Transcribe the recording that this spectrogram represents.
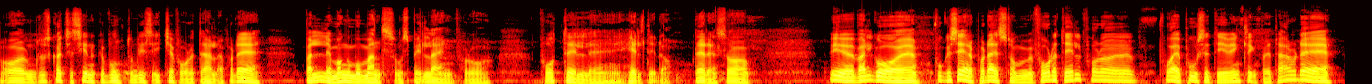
Og Du skal ikke si noe vondt om de som ikke får det til heller. For det er veldig mange moment som spiller inn for å få til eh, heltid. da. Det er det. Så vi velger å eh, fokusere på de som får det til, for å få en positiv vinkling på dette. her, og det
